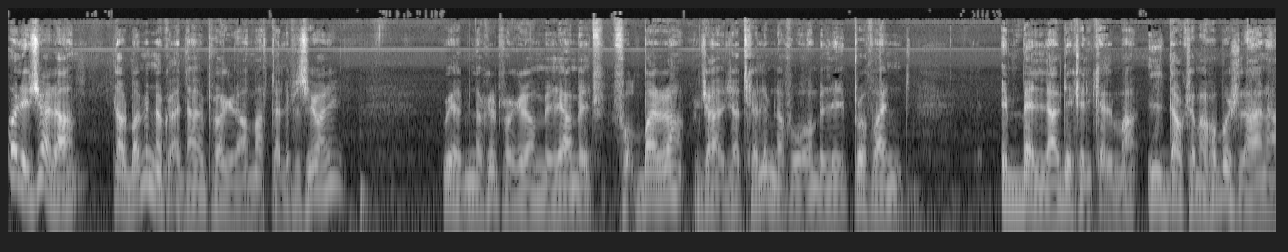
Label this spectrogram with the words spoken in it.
U li ġara, darba minnu qed nagħmel programm għat-televiżjoni, wieħed minn dak il-programmi li għamilt fuq barra, ġa tkellimna fuqhom li provajn Imbella dik il-kelma lil dawk li ma jħobbux l-għana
